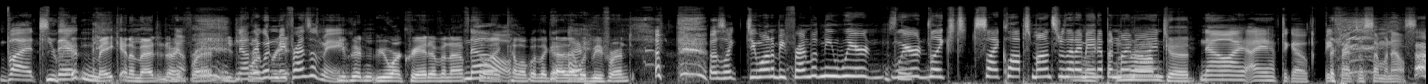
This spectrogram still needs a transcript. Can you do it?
but You couldn't make an imaginary No. friend. You just No, they wouldn't be friends with me. You couldn't. You weren't creative enough to like come up with a guy that I- would be friend. I was like, "Do you want to be friend with me, weird, weird, like Cyclops monster that I made up in my no, I'm mind?" good. No, I, I have to go be friends with someone else.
